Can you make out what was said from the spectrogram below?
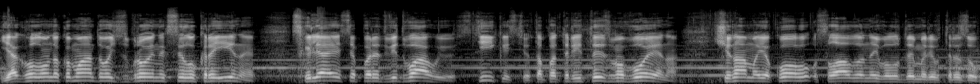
Як головнокомандувач Збройних сил України схиляюся перед відвагою, стійкістю та патріотизмом воїна, чинами якого уславлений Володимирів Трезуб.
